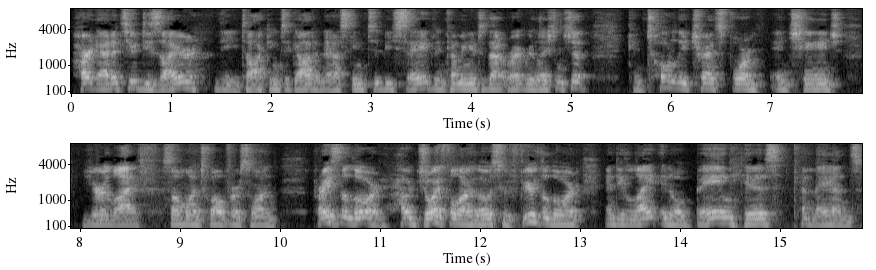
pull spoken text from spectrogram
heart attitude, desire, the talking to God and asking to be saved and coming into that right relationship can totally transform and change your life. Psalm 112, verse 1. Praise the Lord. How joyful are those who fear the Lord and delight in obeying his commands.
